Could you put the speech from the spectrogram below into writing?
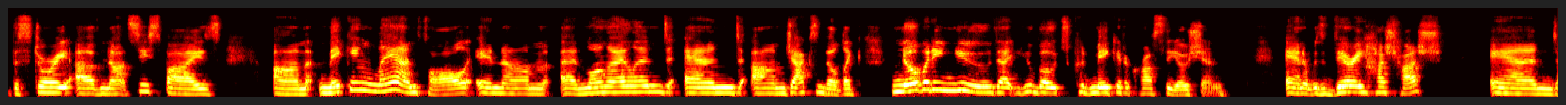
the story of Nazi spies um, making landfall in um, in Long Island and um, Jacksonville. Like nobody knew that U boats could make it across the ocean and it was very hush hush. And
